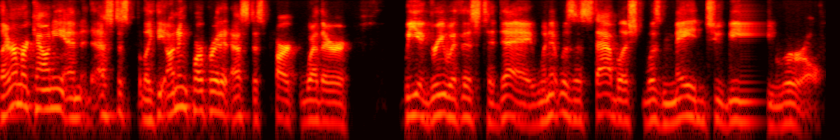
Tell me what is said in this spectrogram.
Larimer County and Estes, like the unincorporated Estes Park, whether we agree with this today, when it was established, was made to be rural.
